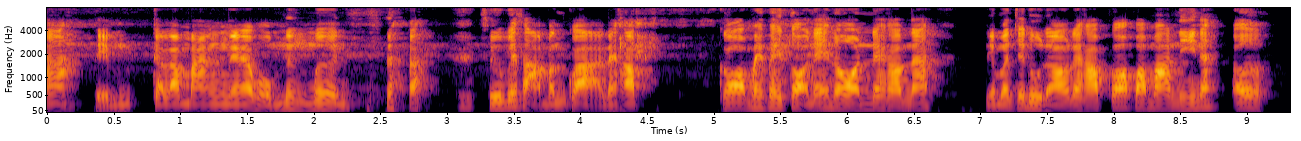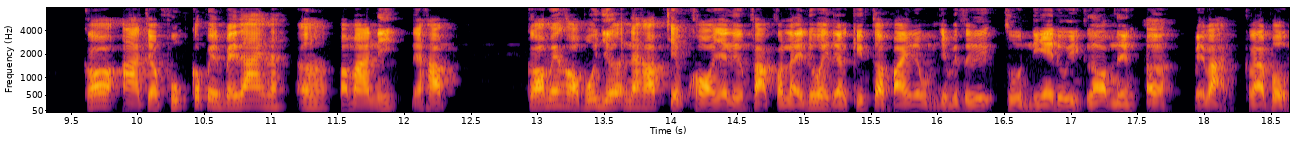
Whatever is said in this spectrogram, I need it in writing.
อะเต็มกระมังนะครับผมหนึ่งหมื่นซื้อไปสามพันกว่านะครับ ก็ไม่ไปต่อแน่นอนนะครับนะ เดี๋ยวมันจะดูดเอานะครับ ก็ประมาณนี้นะ เออ ก็อาจจะฟุกก็เป็นไปได้นะ เออ ประมาณนี้นะครับ ก็ไม่ขอพูดเยอะนะครับ เจ็บคออย่าลืมฝากกดไลค์ด้วย เดี๋ยวคลิปต่อไปเดี๋ยวผมจะไปซื้อสูตรนี้ให้ดูอีกรอบนึง เออ บ๊ายบายครับผม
